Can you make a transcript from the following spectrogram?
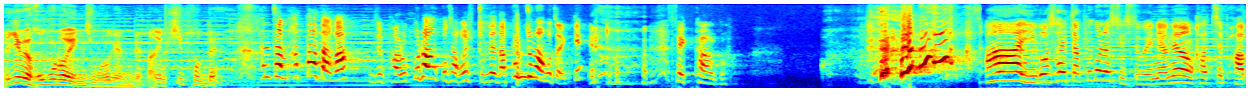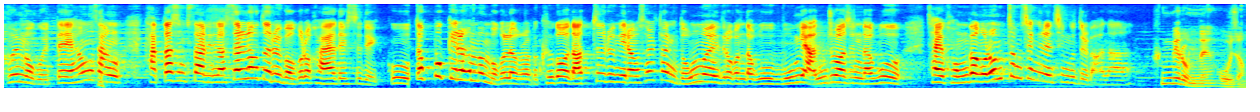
이게 왜 호불호인지 모르겠는데 아니 C4인데? 한참 핫하다가 이제 바로 끌어안고 자고 싶은데 나 팩 좀 하고 잘게. 팩하고. 아 이거 살짝 피곤할 수 있어. 왜냐면 같이 밥을 먹을 때 항상 닭가슴살이나 샐러드를 먹으러 가야 될 수도 있고 떡볶이를 한번 먹으려고 그러면 그거 나트륨이랑 설탕이 너무 많이 들어간다고 몸이 안 좋아진다고 자기 건강을 엄청 챙기는 친구들 많아. 흥미롭네, 5점.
